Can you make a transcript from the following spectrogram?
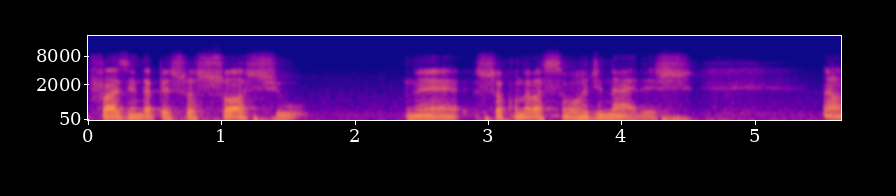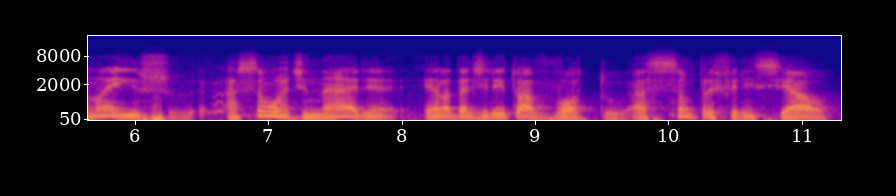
fazem da pessoa sócio, né, só quando elas são ordinárias. Não, não é isso. A ação ordinária, ela dá direito a voto. A ação preferencial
